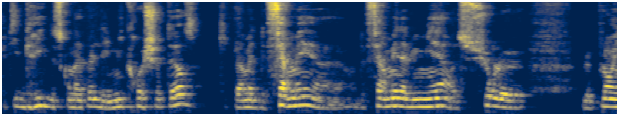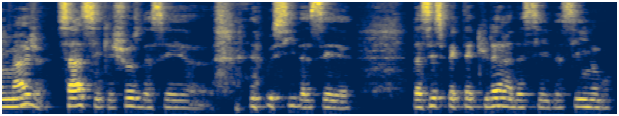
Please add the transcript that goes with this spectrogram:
petite grille de ce qu'on appelle des micro-shutters, qui permettent de fermer, euh, la lumière sur le, plan image, ça c'est quelque chose euh, aussi d'assez spectaculaire et d'assez innovant.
